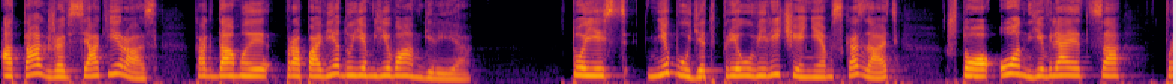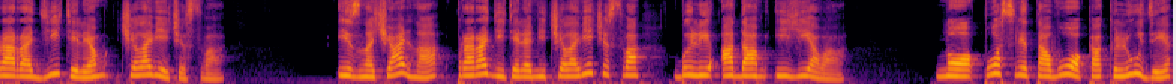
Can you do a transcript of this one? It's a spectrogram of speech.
а также всякий раз, когда мы проповедуем Евангелие. То есть не будет преувеличением сказать, что он является прародителем человечества. Изначально прародителями человечества были Адам и Ева. Но после того, как люди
